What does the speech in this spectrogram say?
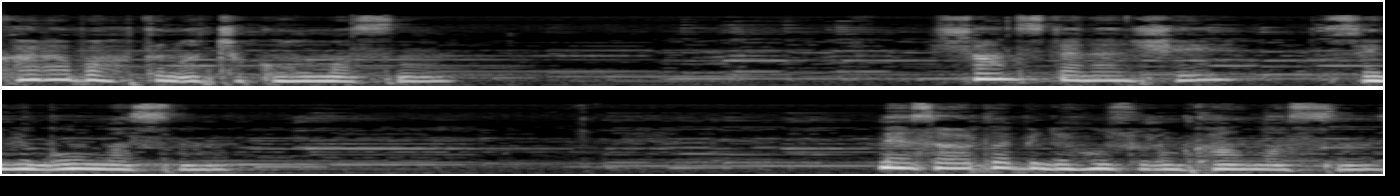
Kara bahtın açık olmasın. Şans denen şey seni bulmasın. Mezarda bile huzurun kalmasın.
